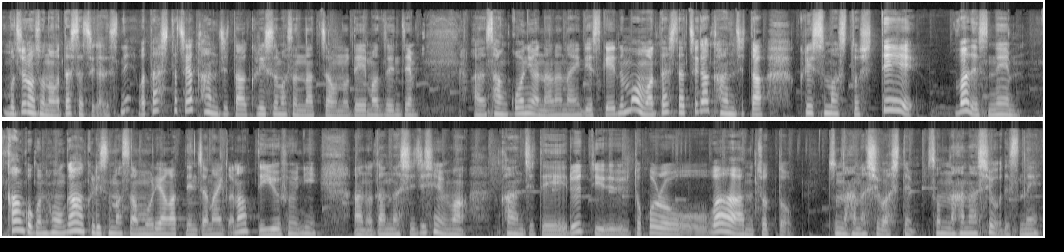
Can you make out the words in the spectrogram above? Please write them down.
もちろんその私たちがですね、私たちが感じたクリスマスになっちゃうので、まあ、全然あの参考にはならないですけれども、私たちが感じたクリスマスとしてはですね、韓国の方がクリスマスは盛り上がってんじゃないかなっていうふうに、あの、旦那氏自身は感じているっていうところは、あの、ちょっと、そんな話はして、そんな話をですね、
